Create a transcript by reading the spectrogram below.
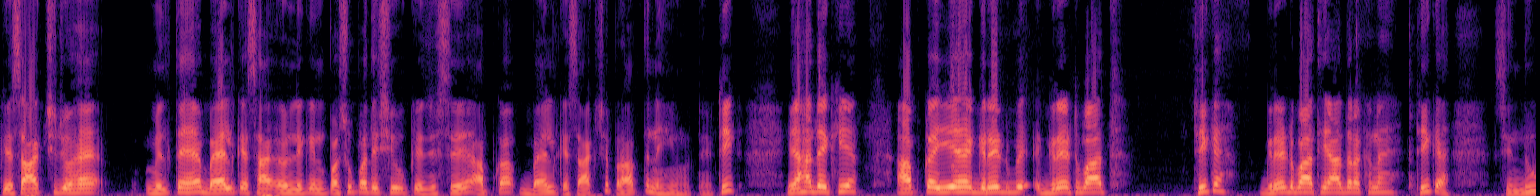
के साक्ष्य जो है, मिलते हैं बैल के साक्ष लेकिन पशुपति शिव के जिससे आपका बैल के साक्ष्य प्राप्त नहीं होते हैं, ठीक? यहाँ देखिए, आपका ये है ग्रेट ग्रेट बात ठीक है? ग्रेट बात याद रखना है, ठीक है? सिंधु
